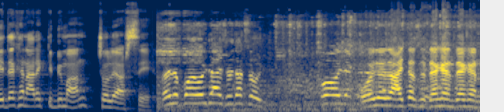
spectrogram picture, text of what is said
এই দেখেন আরেকটি বিমান চলে আসছে। ওই যে ওই যে ওই ওই যে আইতাছে দেখেন দেখেন।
